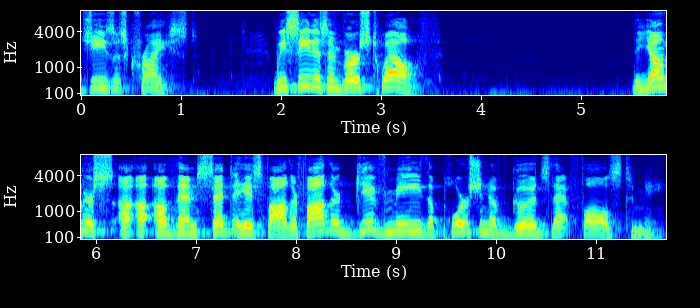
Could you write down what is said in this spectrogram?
Jesus Christ. We see this in verse 12. The younger uh, uh, of them said to his father, Father, give me the portion of goods that falls to me.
